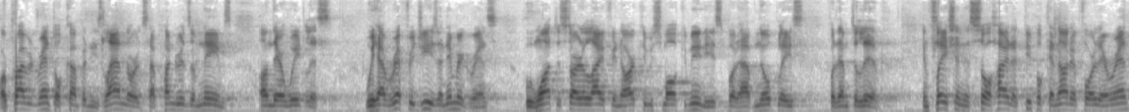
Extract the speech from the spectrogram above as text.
Our private rental companies, landlords have hundreds of names on their wait list. We have refugees and immigrants who want to start a life in our small communities but have no place for them to live. Inflation is so high that people cannot afford their rent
